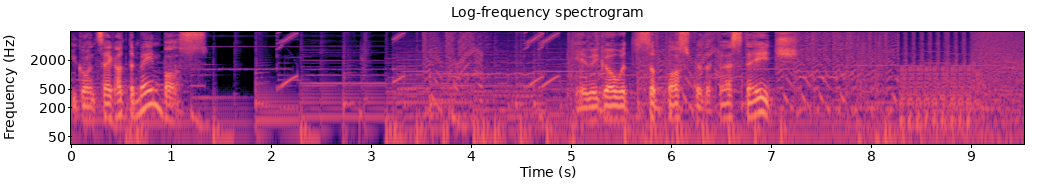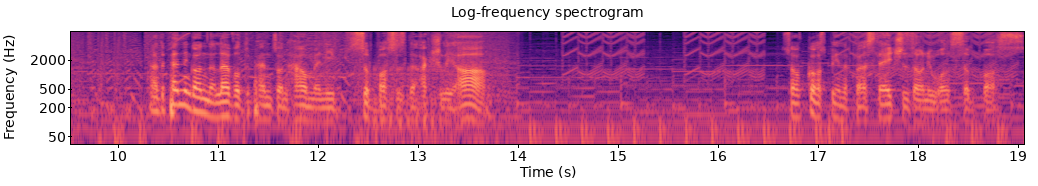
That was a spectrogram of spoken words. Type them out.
you go and take out the main boss. Here we go with the sub-boss for the first stage. Now depending on the level depends on how many sub-bosses there actually are. So of course being the first stage there's only one sub-boss.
